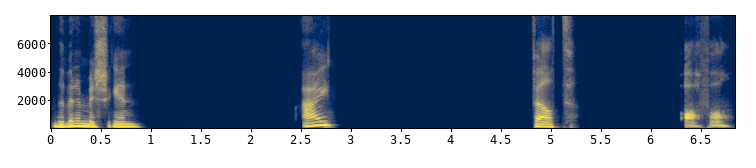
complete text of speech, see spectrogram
living in Michigan. I felt awful.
